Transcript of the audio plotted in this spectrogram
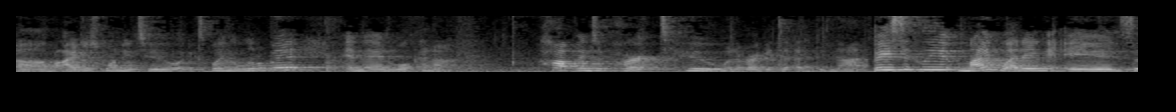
Um, I just wanted to explain a little bit and then we'll kind of hop into part two whenever I get to editing that. Basically, my wedding is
